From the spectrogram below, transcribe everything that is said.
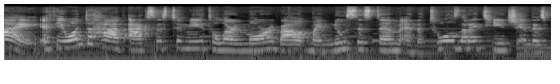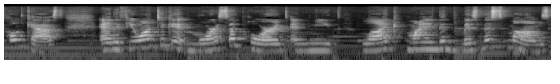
Hi, if you want to have access to me to learn more about my new system and the tools that I teach in this podcast, and if you want to get more support and meet like minded business moms,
